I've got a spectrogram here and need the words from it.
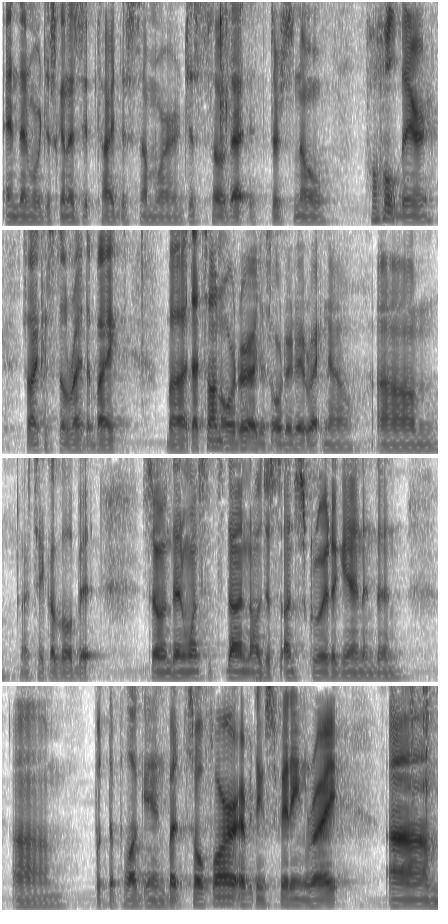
And then we're just gonna zip tie this somewhere just so that it, there's no hole there so I can still ride the bike. But that's on order. I just ordered it right now. Um, I take a little bit. So and then once it's done, I'll just unscrew it again and then um, put the plug in. But so far, everything's fitting right. Um,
